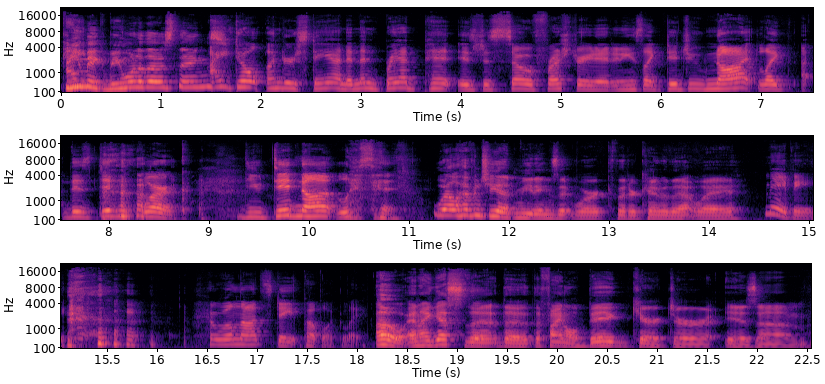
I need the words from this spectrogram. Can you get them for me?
can you make me one of those things I don't understand. And then Brad Pitt is just so frustrated and he's like, Did you not? Like, this didn't work. you did not listen. well haven't you had meetings at work that are kind of that way Maybe. I will not state publicly. Oh, and I guess the the the final big character is um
